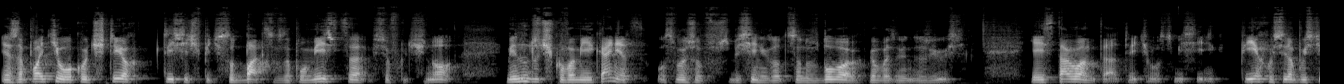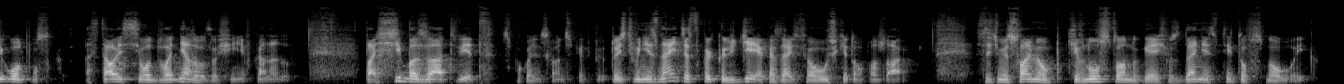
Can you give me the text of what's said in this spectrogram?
Я заплатил около 4500 баксов за полмесяца, все включено. Минуточку в американец, услышав собеседник тот цену в долларах, говорит, наживюсь. Я из Торонто, ответил собеседник. Приехал сюда пусти отпуск. Осталось всего два дня до возвращения в Канаду. Спасибо за ответ, спокойно сказал инспектор. То есть вы не знаете, сколько людей оказались в ловушке этого пожара? С этими словами кивнул в сторону горящего здания Стейтов снова Лейк.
